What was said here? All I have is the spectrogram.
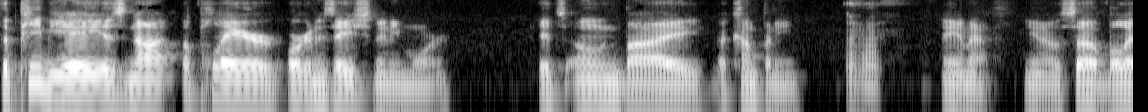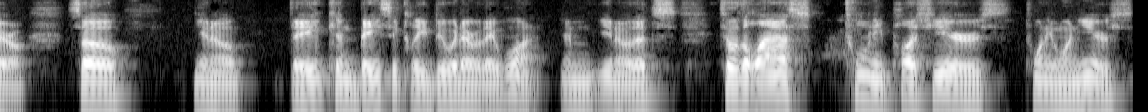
the PBA is not a player organization anymore. It's owned by a company, Mhm. AMF, you know, so Bowlero. So, you know, they can basically do whatever they want. And, you know, that's so the last 20 plus years, 21 years,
